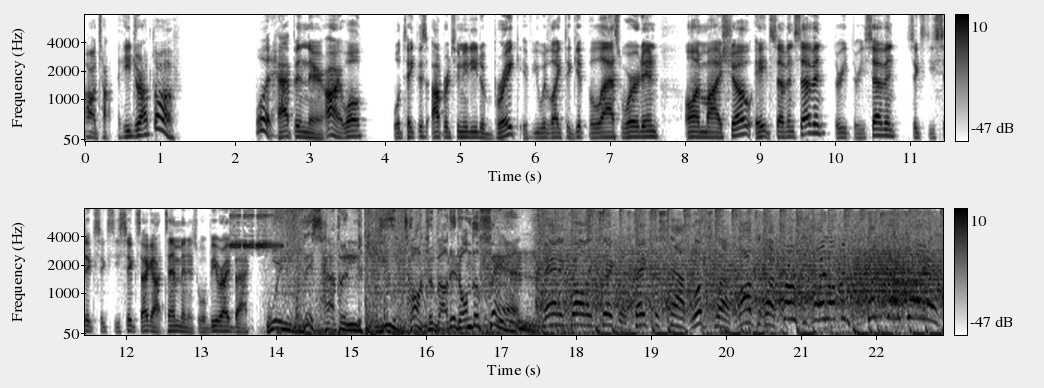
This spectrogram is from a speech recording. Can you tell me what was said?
Oh, Tom, he dropped off. What happened there? All right, well, we'll take this opportunity to break. If you would like to get the last word in on my show, 877-337-6666. I got 10 minutes. We'll be right back. When this happened, you talked about it on The Fan. Manning calling signals, takes the snap, looks left, lobs it left, throws is wide open, touchdown Giants!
